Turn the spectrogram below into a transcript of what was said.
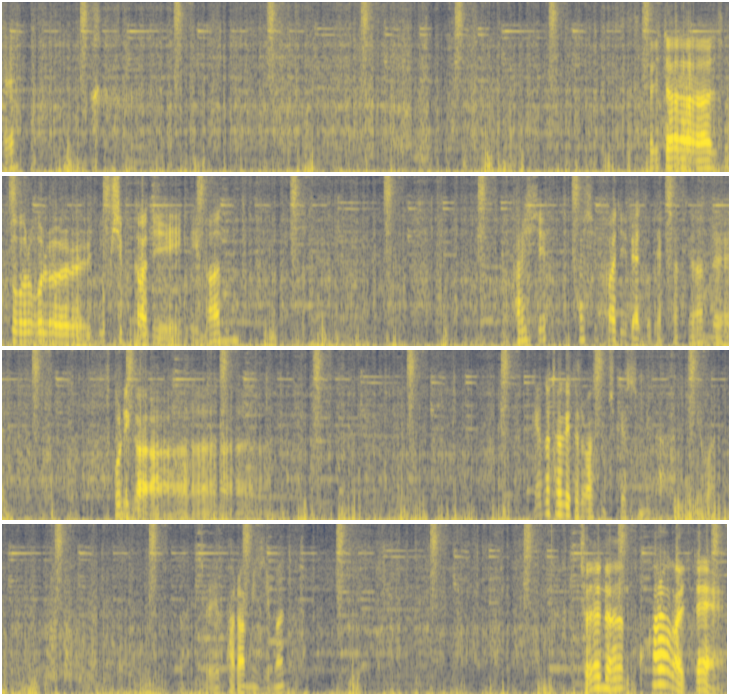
돼? 일단 속도를 60까지만 80? 80까지 내도 괜찮긴 한데 소리가 깨끗하게 들어갔으면 좋겠습니다. 이번에 저의 바람이지만 전에는 포카라 갈 때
